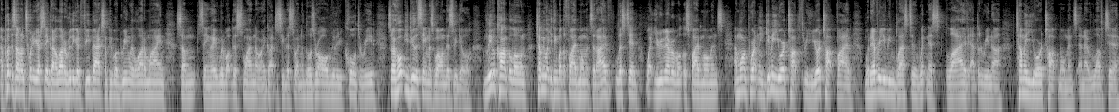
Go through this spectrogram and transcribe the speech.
I put this out on Twitter yesterday, got a lot of really good feedback. Some people agreeing with a lot of mine, some saying, hey, what about this one? Or I got to see this one. And those were all really cool to read. So I hope you do the same as well in this video. Leave a comment below. Tell me what you think about the five moments that I've listed, what you remember about those five moments. And more importantly, give me your top three, your top five, whatever you've been blessed to witness live at the arena tell me your top moments and I'd love to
